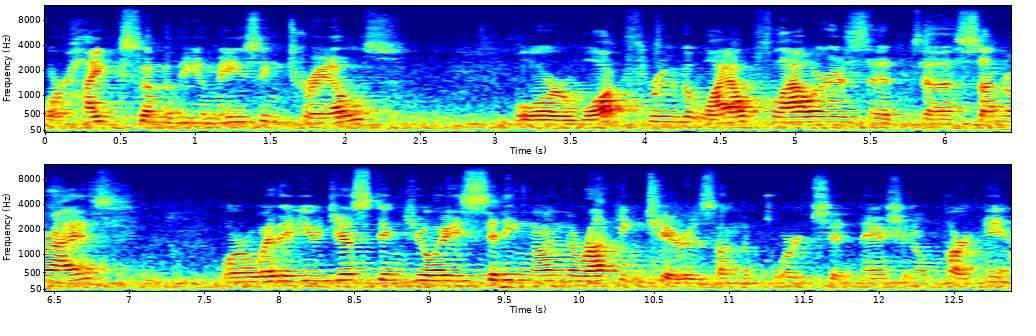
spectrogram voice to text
or hike some of the amazing trails, or walk through the wildflowers at uh, sunrise, or whether you just enjoy sitting on the rocking chairs on the porch at National Park Inn.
